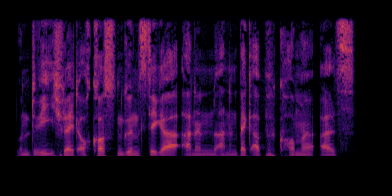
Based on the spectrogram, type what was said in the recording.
und wie ich vielleicht auch kostengünstiger an einen, an einen Backup komme, als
